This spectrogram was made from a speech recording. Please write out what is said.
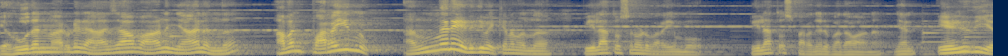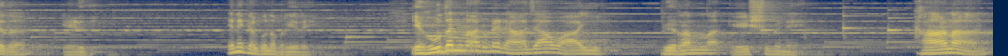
യഹൂദന്മാരുടെ രാജാവാണ് ഞാനെന്ന് അവൻ പറയുന്നു. അങ്ങനെ എഴുതി വയ്ക്കണമെന്ന് പീലാത്തോസിനോട് പറയുമ്പോൾ പീലാത്തോസ് പറഞ്ഞൊരു പദമാണ് ഞാൻ എഴുതിയത് എഴുതി. എന്നെ കേൾക്കുന്ന പ്രിയരെ യഹൂദന്മാരുടെ രാജാവായി പിറന്ന യേശുവിനെ കാണാൻ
